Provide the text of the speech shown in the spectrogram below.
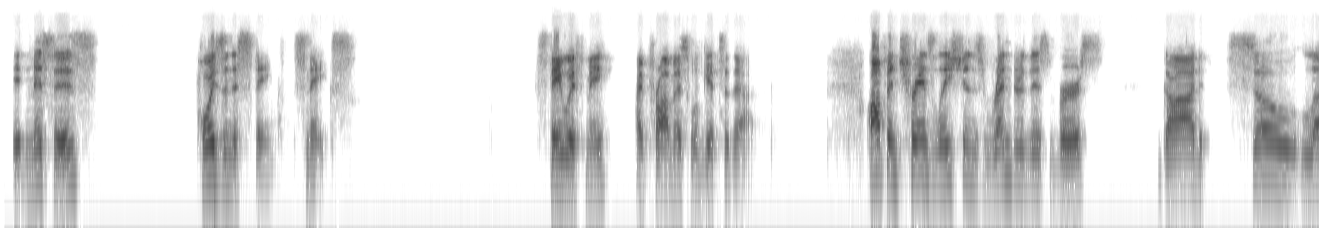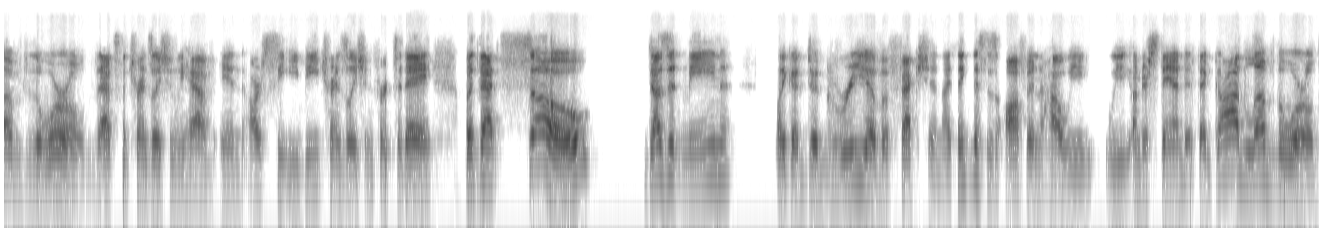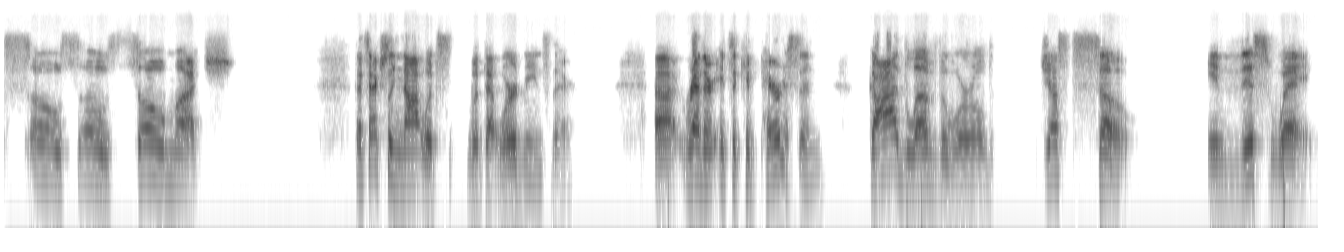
it misses poisonous snakes. Stay with me. I promise we'll get to that. Often translations render this verse God so loved the world. That's the translation we have in our CEB translation for today. But that so doesn't mean like a degree of affection. I think this is often how we we understand it that God loved the world so so so much. That's actually not what's what that word means there. Uh, rather, it's a comparison. God loved the world just so, in this way.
